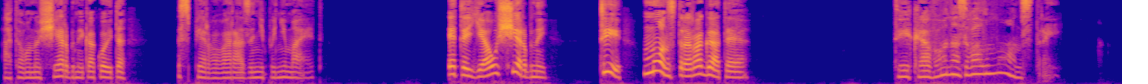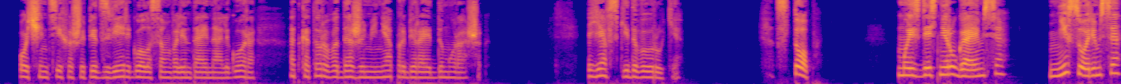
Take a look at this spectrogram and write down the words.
а то он ущербный какой-то, с первого раза не понимает. «Это я ущербный! Ты, монстра рогатая!» «Ты кого назвал монстрой?» Очень тихо шипит зверь голосом Валентайна Альгора, от которого даже меня пробирает до мурашек. Я вскидываю руки. «Стоп! Мы здесь не ругаемся, не ссоримся,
